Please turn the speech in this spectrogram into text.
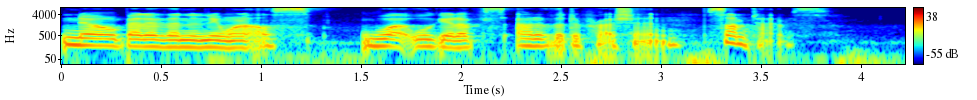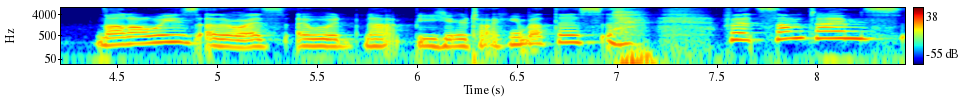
know better than anyone else what will get us out of the depression. Sometimes. Not always, otherwise, I would not be here talking about this. but sometimes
